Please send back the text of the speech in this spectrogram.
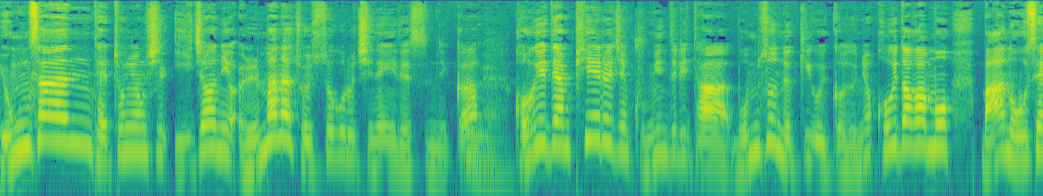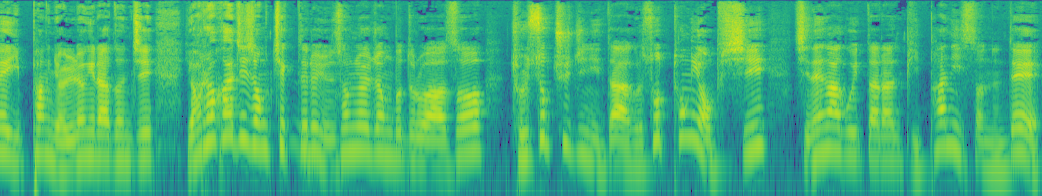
용산 대통령실 이전이 얼마나 졸속으로 진행이 됐습니까? 네. 거기에 대한 피해를 지금 국민들이 다 몸소 느끼고 있거든요. 거기다가 뭐 만 5세 입학 연령이라든지 여러 가지 정책들을 윤석열 정부 들어와서 졸속 추진이다. 그리고 소통이 없이 진행하고 있다라는 비판이 있었는데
